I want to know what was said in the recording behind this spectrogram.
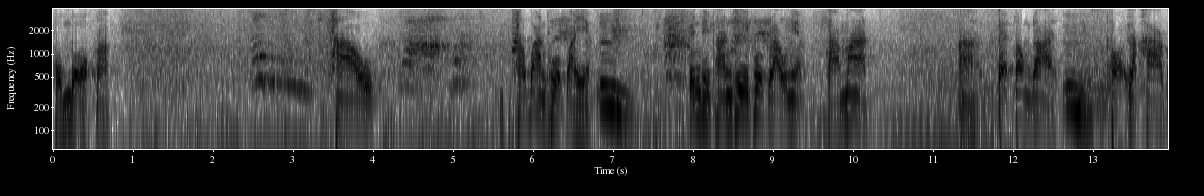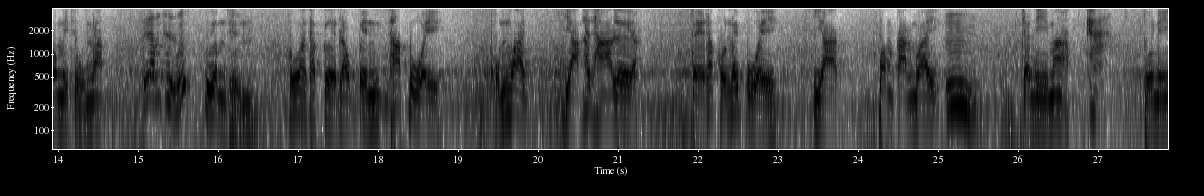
ผมบอกกับ ชาว ชาวบ้านทั่วไปอะอืมเป็นผลิดพันธุ์ที่พวกเราเนี่ยสามารถ อ่า แตะต้องได้อืมเพราะราคาก็ไม่สูงนัก เอื้อมถึง เอื้อมถึง เพราะว่าถ้าเกิดเราเป็นถ้าป่วย ผมว่าอยากให้ทานเลยอะแต่ถ้าคนไม่ป่วยอยากป้องกันไว้ อืมจะดีมาก ค่ะ ตัวนี้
